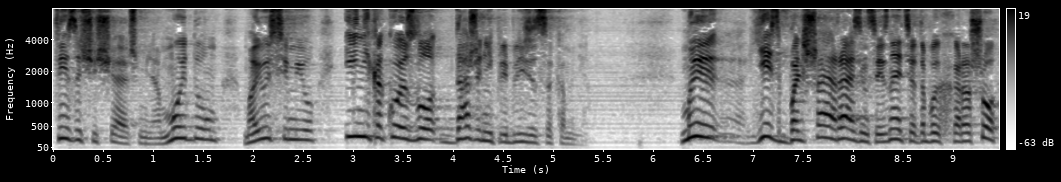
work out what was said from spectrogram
Ты защищаешь меня, мой дом, мою семью, и никакое зло даже не приблизится ко мне. Мы, есть большая разница, и знаете, это бы хорошо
